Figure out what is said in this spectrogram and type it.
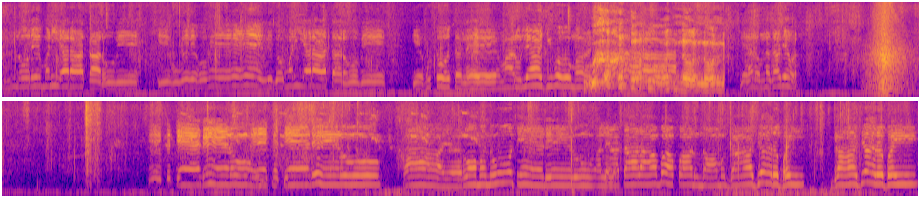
ધૂલો રે મણિયારા તારો વે. કે હોવે હોવે લીધો મણિયારા તારો વે. કે હું તો તને મારું લ્યા જીવો નો નો નો. લે હમણાં જાજે હવે. એક ટેડેણું એક ટેડેણું. કાય રોમનું ટેડેણું અલ્યા તારા બાપાનું નામ ગાજર ભાઈ ગાજર ભાઈ.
